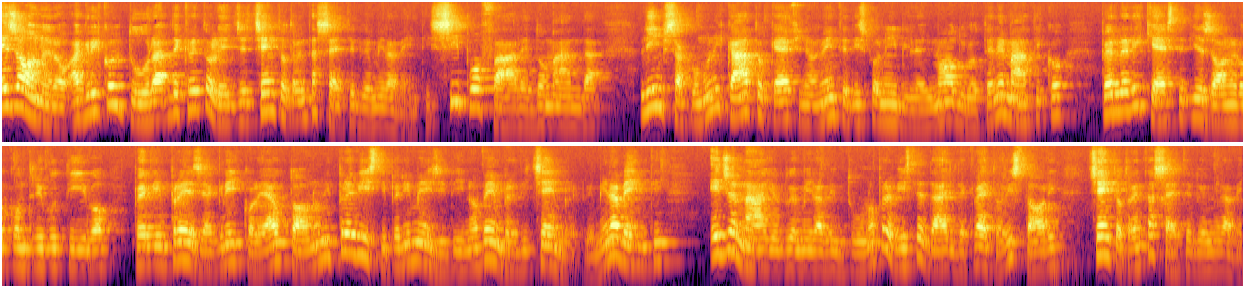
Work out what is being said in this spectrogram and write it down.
Esonero agricoltura, decreto legge 137 2020. Si può fare domanda. L'INPS ha comunicato che è finalmente disponibile il modulo telematico per le richieste di esonero contributivo per le imprese agricole e autonomi previsti per i mesi di novembre-dicembre 2020 e gennaio 2021 previste dal decreto ristori 137-2020.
